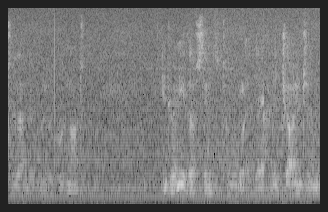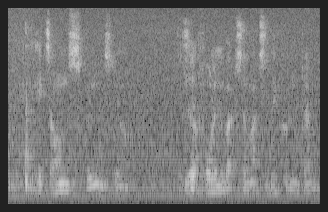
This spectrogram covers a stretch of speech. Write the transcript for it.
to London, they could not into any of those things at all. They had a joint and it's on screen still. Is They were it? falling about so much that they couldn't. Um,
